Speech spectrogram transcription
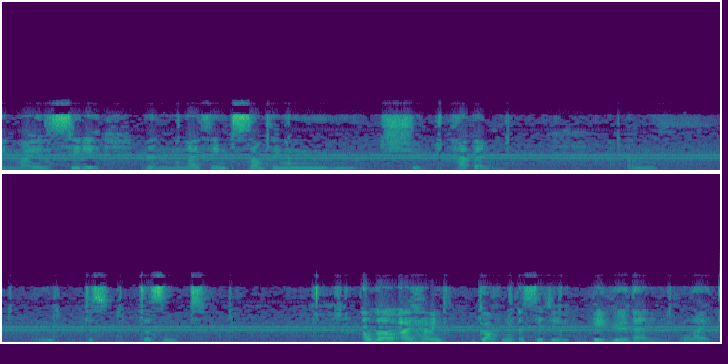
in my city, then I think something should happen. Um, just doesn't... Although I haven't gotten a city bigger than like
